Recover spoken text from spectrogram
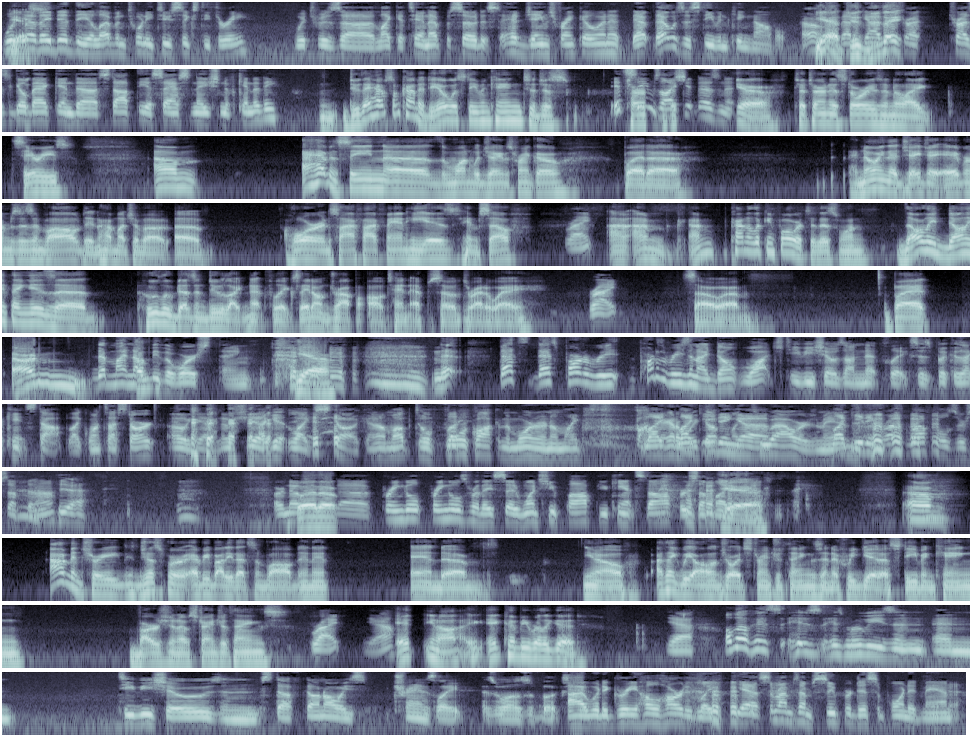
well, yeah, they did the eleven twenty two sixty three, which was uh, like a ten episode. It had James Franco in it. That that was a Stephen King novel. Oh. yeah. About Do, a guy they, that try, tries to go back and uh, stop the assassination of Kennedy. do they have some kind of deal with Stephen King to just, It seems like this- it, doesn't it? yeah, to turn his stories into like series? Um, I haven't seen uh, the one with James Franco, but uh, knowing that J.J. Abrams is involved and how much of a, a horror and sci-fi fan he is himself, Right. I, I'm I'm kind of looking forward to this one. The only the only thing is, uh, Hulu doesn't do like Netflix; they don't drop all ten episodes right away. Right. So, um, but I'm That might not be the worst thing. yeah. Net, that's that's part of re, part of the reason I don't watch TV shows on Netflix is because I can't stop. Like once I start, Oh yeah, no shit. I get like stuck, and I'm up till four Like- o'clock in the morning, and I'm like, fuck, Like- I gotta like wake up in eating, like uh, two hours, man. like eating Ruffles or something, huh? yeah. Or no, But, uh, it, uh, Pringle Pringles, where they said once you pop, you can't stop, or something like Yeah. that. Um, I'm intrigued just for everybody that's involved in it, and um, you know, I think we all enjoyed Stranger Things, and if we get a Stephen King version of Stranger Things, Right. Yeah. it you know it, it could be really good. Yeah. Although his his his movies and and TV shows and stuff don't always translate as well as the books. I would agree wholeheartedly. yeah. Sometimes I'm super disappointed, man.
